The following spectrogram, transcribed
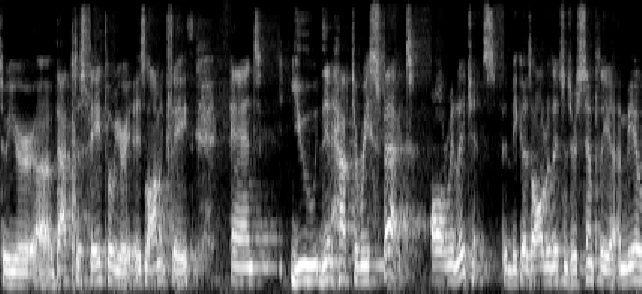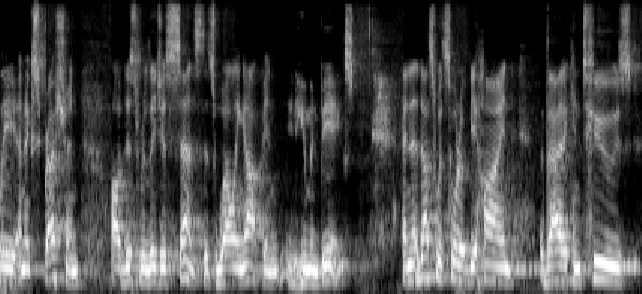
through your uh, Baptist faith or your Islamic faith, and you then have to respect all religions because all religions are simply a, merely an expression of this religious sense that's welling up in, in human beings. And that's what's sort of behind Vatican II's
